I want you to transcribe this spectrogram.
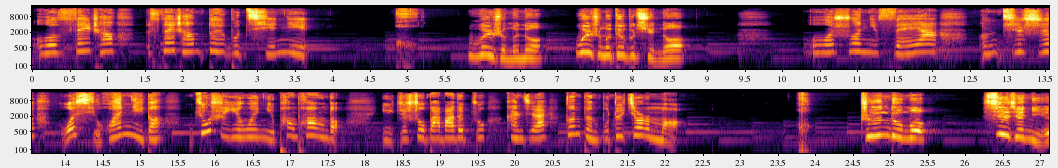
我非常非常对不起你。”为什么呢？为什么对不起呢？我说你肥呀，嗯，其实我喜欢你的，就是因为你胖胖的，一只瘦巴巴的猪看起来根本不对劲儿嘛。真的吗？谢谢你。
